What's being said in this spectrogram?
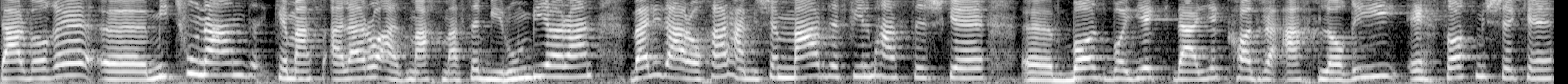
در واقع می‌تونند که مسئله رو از مخمسه بیرون بیارن ولی در آخر همیشه مرد فیلم هستش که باز با یک در یک کادر اخلاقی احساس میشه که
